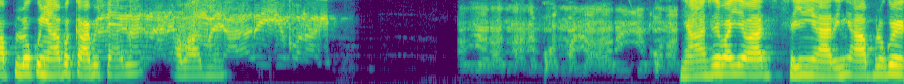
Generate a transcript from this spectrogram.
आप लोग को यहाँ पर काफ़ी सारी आवाज़ में यहाँ से भाई आवाज़ सही नहीं आ रही है। आप लोगों को क्या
